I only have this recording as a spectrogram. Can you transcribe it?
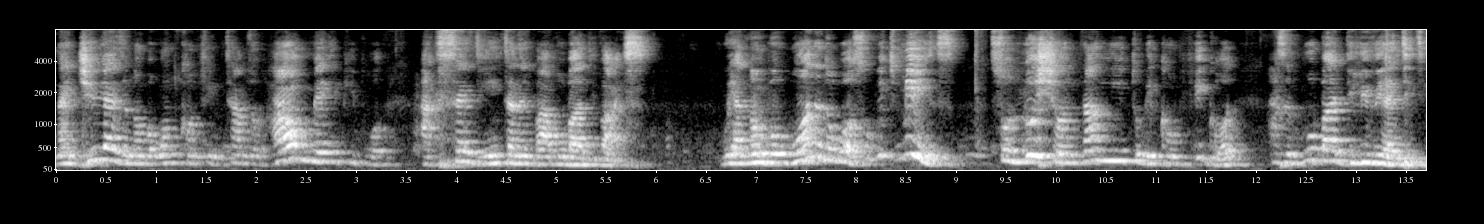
Nigeria is the number one country in terms of how many people access the internet via mobile device. We are number one in the world, so which means solutions now need to be configured as a mobile delivery entity.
